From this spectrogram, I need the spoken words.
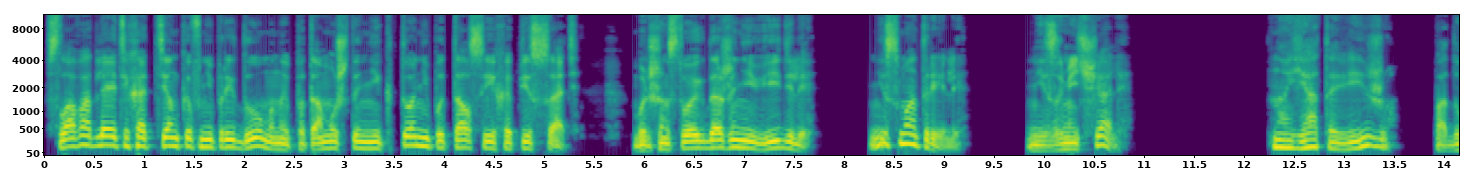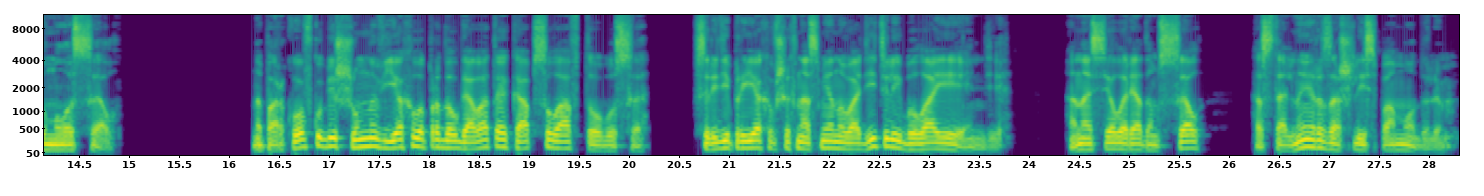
Слова для этих оттенков не придуманы, потому что никто не пытался их описать. Большинство их даже не видели, не смотрели, не замечали. «Но я-то вижу», — подумала Сэл. На парковку бесшумно въехала продолговатая капсула автобуса. Среди приехавших на смену водителей была и Энди. Она села рядом с Сэл, остальные разошлись по модулям.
